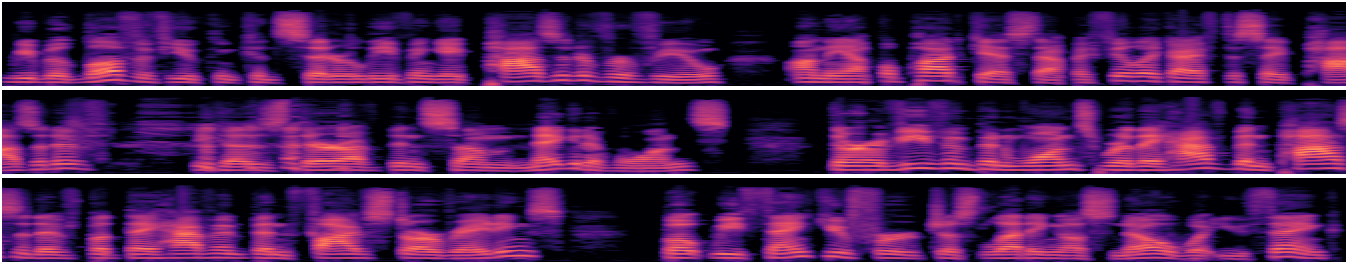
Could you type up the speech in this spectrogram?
we would love if you can consider leaving a positive review on the Apple Podcast app. I feel like I have to say positive because there have been some negative ones. There have even been ones where they have been positive, but they haven't been five star ratings. But we thank you for just letting us know what you think.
